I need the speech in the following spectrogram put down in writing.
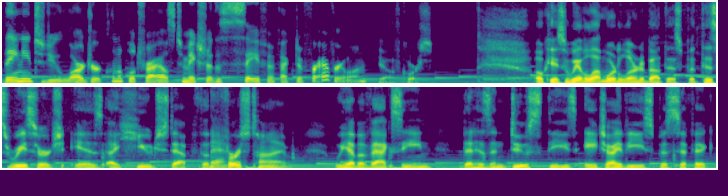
they need to do larger clinical trials to make sure this is safe and effective for everyone. Yeah, of course. Okay, so we have a lot more to learn about this, but this research is a huge step. The Yeah. first time we have a vaccine that has induced these HIV-specific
